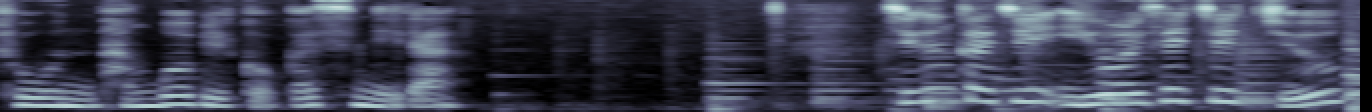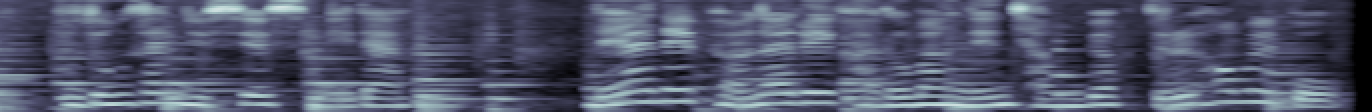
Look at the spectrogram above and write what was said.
좋은 방법일 것 같습니다. 지금까지 2월 셋째 주 부동산 뉴스였습니다. 내 안의 변화를 가로막는 장벽들을 허물고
